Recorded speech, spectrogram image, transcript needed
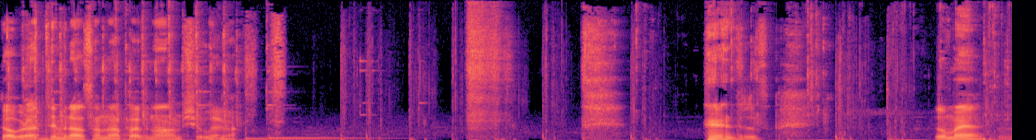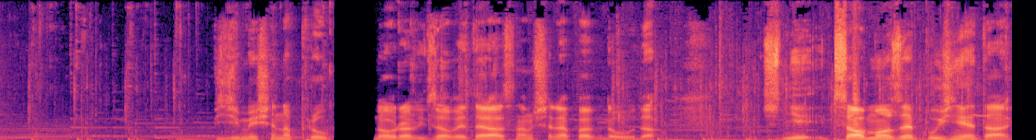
Dobra, tym razem na pewno nam się uda. Teraz... Sumie... Widzimy się na prób. Dobra widzowie, teraz nam się na pewno uda. Co może później tak?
